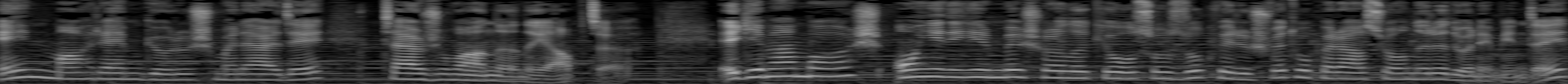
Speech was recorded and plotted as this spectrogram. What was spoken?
en mahrem görüşmelerde tercümanlığını yaptı. Egemen Bağış 17-25 Aralık yolsuzluk ve rüşvet operasyonları döneminde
